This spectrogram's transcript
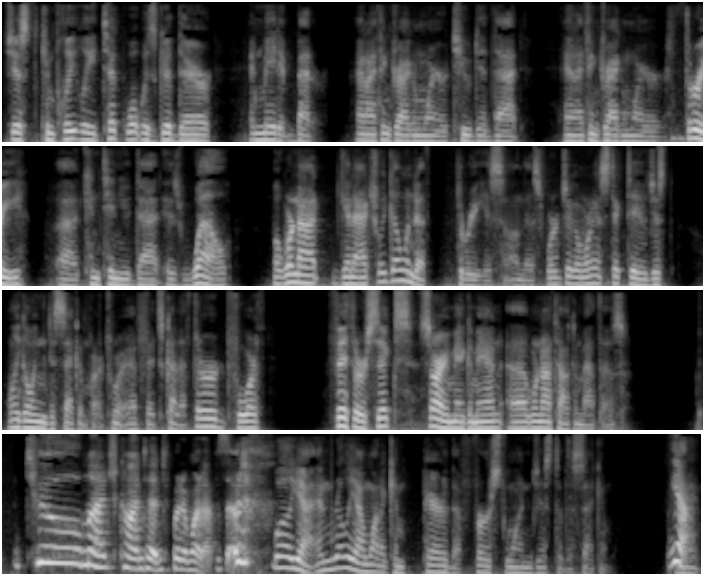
just completely took what was good there and made it better. And I think Dragon Warrior 2 did that. And I think Dragon Warrior 3, uh, continued that as well. But we're not gonna actually go into threes on this. We're just, we're gonna stick to just only going into second parts. Where if it's got a third, fourth, fifth, or sixth, sorry Mega Man, uh, we're not talking about those. Too much content to put in one episode. Well, yeah, and really I want to compare the first one just to the second yeah. right?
